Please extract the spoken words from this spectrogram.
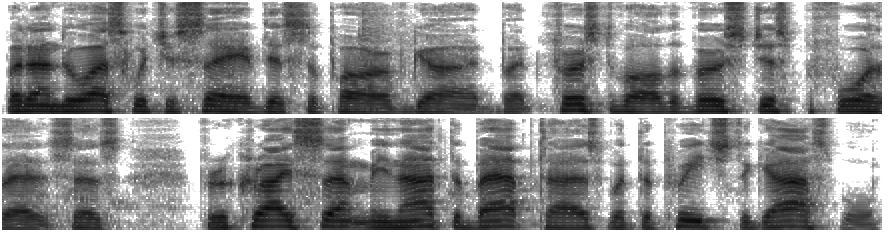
but unto us which are saved it's the power of God. But first of all, the verse just before that, it says, For Christ sent me not to baptize, but to preach the gospel,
